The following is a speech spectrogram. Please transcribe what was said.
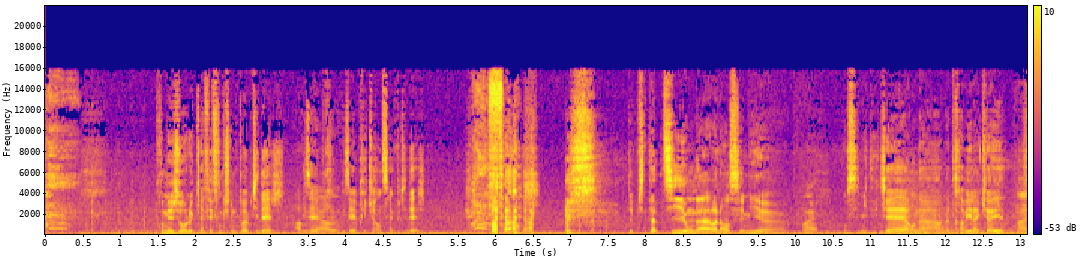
Premier jour, le café fonctionne pas au petit-déj. Ah, ils, pris, ils avaient pris 45 petits-déj. Et petit à petit, on, a, voilà, on s'est mis, euh, Ouais. on s'est mis d'équerre, on a, on a travaillé l'accueil. Ouais.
